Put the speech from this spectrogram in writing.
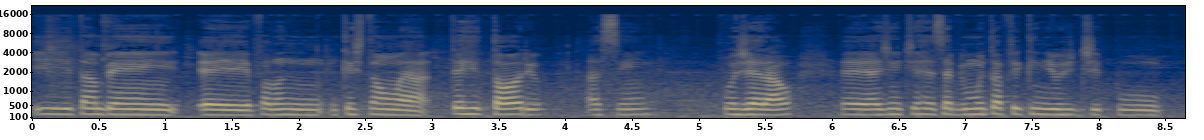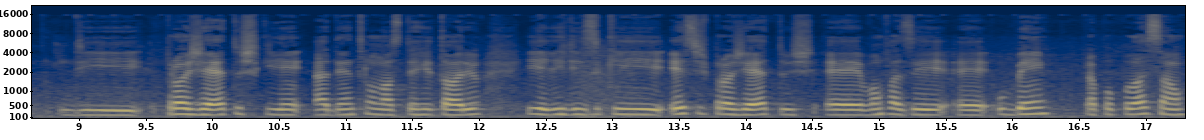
e também é, falando em questão é, território, assim, por geral, é, a gente recebe muita fake news tipo de projetos que adentram o nosso território e eles dizem que esses projetos vão fazer o bem para a população.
